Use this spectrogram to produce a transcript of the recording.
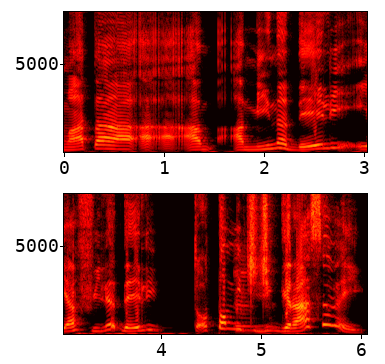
mata a, a, a, a mina dele e a filha dele totalmente Uhum. de graça, véi,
